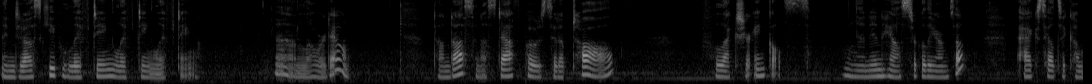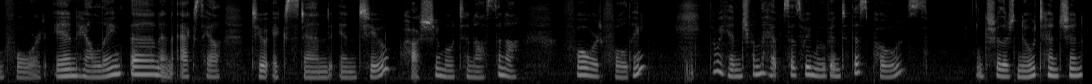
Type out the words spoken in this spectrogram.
and just keep lifting, lifting, lifting. And lower down. Dandasana, staff pose, sit up tall. Flex your ankles. And inhale, circle the arms up. Exhale to come forward. Inhale, lengthen, and exhale to extend into Paschimottanasana. Forward folding. Then we hinge from the hips as we move into this pose. Make sure there's no tension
